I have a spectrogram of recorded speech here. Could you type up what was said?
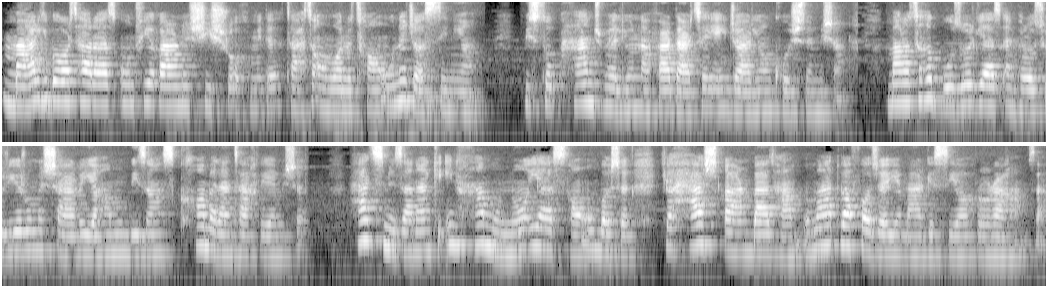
مرگ بارتر از اون توی قرن 6 رخ میده تحت عنوان تاون جاستینیان. 25 میلیون نفر در طی این جریان کشته میشن. مناطق بزرگی از امپراتوری روم شرقی یا همون بیزانس کاملا تخلیه میشه. حدس می‌زنن که این همون نوعی از تاون باشه که هشت قرن بعد هم اومد و فاجعه مرگ سیاه رو رقم زد.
